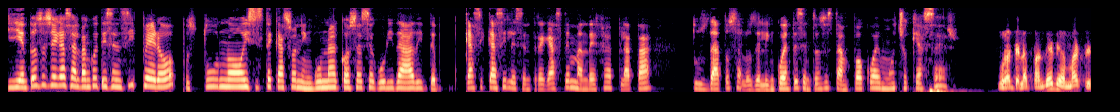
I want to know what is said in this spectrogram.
y entonces llegas al banco y te dicen, sí, pero pues tú no hiciste caso a ninguna cosa de seguridad y te casi casi les entregaste en bandeja de plata tus datos a los delincuentes, entonces tampoco hay mucho que hacer. Durante la pandemia, más de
